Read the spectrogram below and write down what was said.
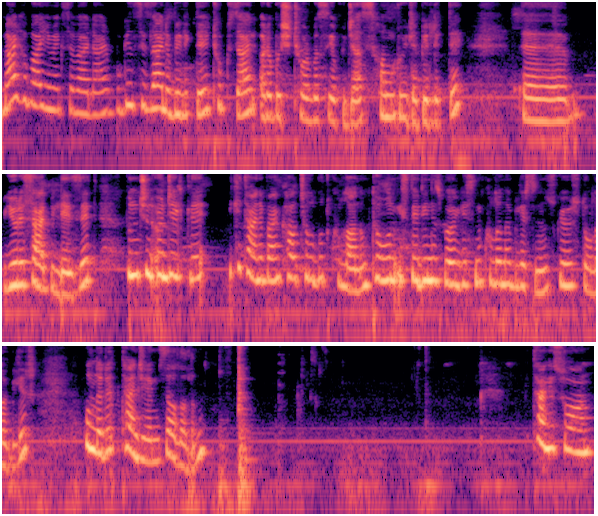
Merhaba yemek severler. Bugün sizlerle birlikte çok güzel arabaşı çorbası yapacağız hamuruyla birlikte. Ee, yöresel bir lezzet. Bunun için öncelikle iki tane ben kalçalı but kullandım. Tavuğun istediğiniz bölgesini kullanabilirsiniz. Göğüs de olabilir. Bunları tenceremize alalım. Bir tane soğan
